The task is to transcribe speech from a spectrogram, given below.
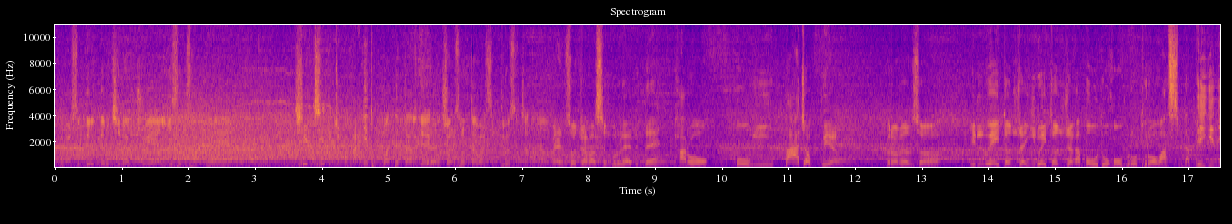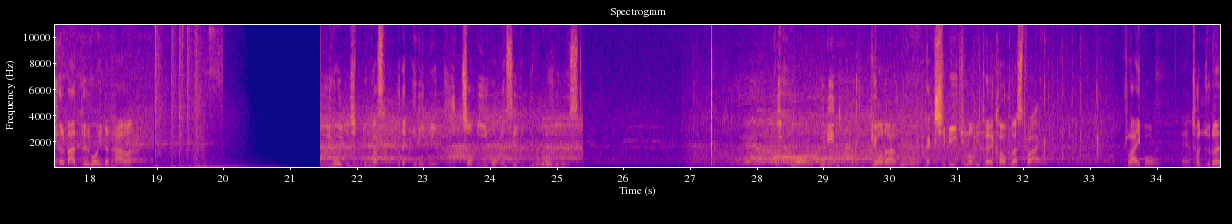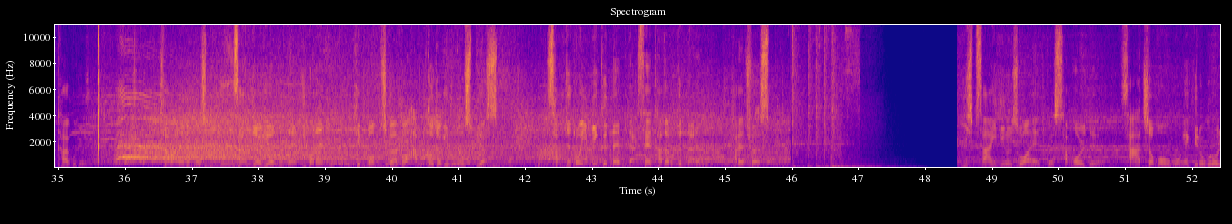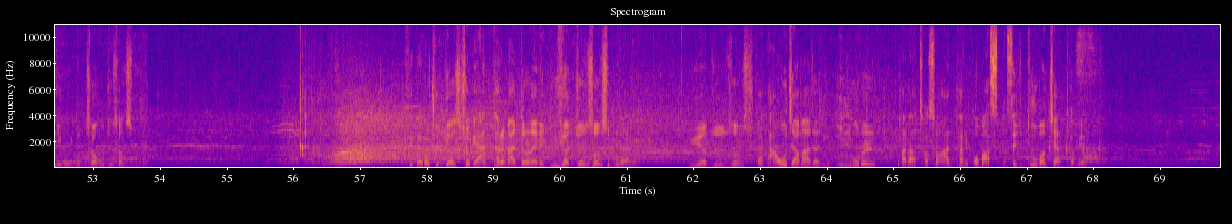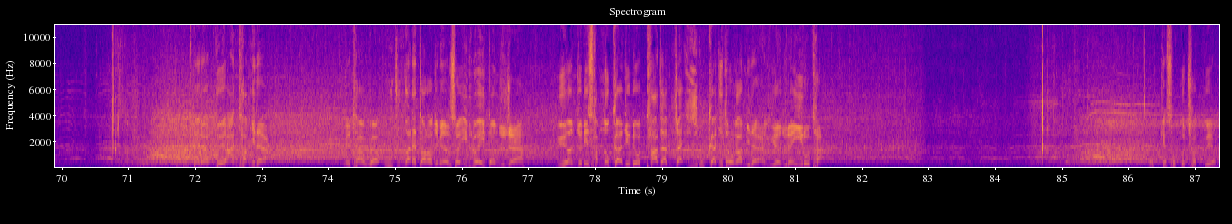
그 말씀드린 대로 지난주에 2승 4패에 실책이 조금 많이 동반됐다는 게 그렇죠. 걱정스럽다고 말씀드렸었잖아요. 맨손 잡아 승부를 했는데 바로 공이 빠졌고요. 그러면서 1루에 있던 주자, 2루에 있던 주자가 모두 홈으로 들어왔습니다. 비기닝을 만들고 있는 한화. 2홀드 16과 3분의 1이닝 2.20의 시즌 기록을 올리고 있습니다. 어, 느린 변화구 112km의 커브가 스트라이크. 플라이볼 예, 전준호의 타구를 잡아내는 모습이 인상적이었는데 이번엔 김범수가 더 압도적인 모습이었습니다. 삼진으로 이닝 끝냅니다. 세 타자로 끝나는 8회 초였습니다. 24이닝을 소화했고 3홀드 4.50의 기록을 올리고 있는 정우주 선수입니다. 그대로 중견수 쪽에 안타를 만들어내는 유현준 선수입니다. 유현준 선수가 나오자마자 지금 1구를 받아쳐서 안타를 뽑았습니다. 시즌 두 번째 안타고요. 받아 때렸고요. 안타입니다. 이 타구가 우중간에 떨어지면서 1루에 있던 주자 유현준이 3루까지 그리고 타자 주자 2루까지 들어갑니다. 유현준의 2루타. 어깨 솟구쳤고요.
